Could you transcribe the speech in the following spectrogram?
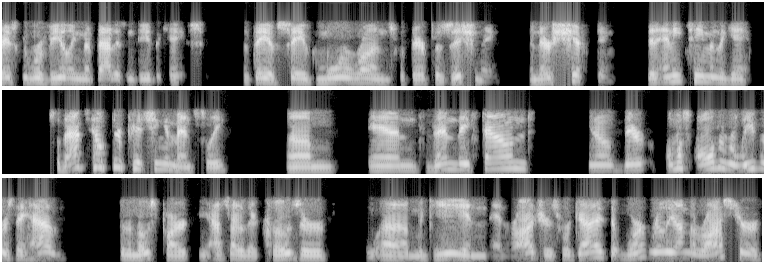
basically revealing that that is indeed the case, that they have saved more runs with their positioning and their shifting than any team in the game. So that's helped their pitching immensely. Um, and then they found, you know, they're almost all the relievers they have for the most part outside of their closer uh, McGee and, and Rogers were guys that weren't really on the roster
